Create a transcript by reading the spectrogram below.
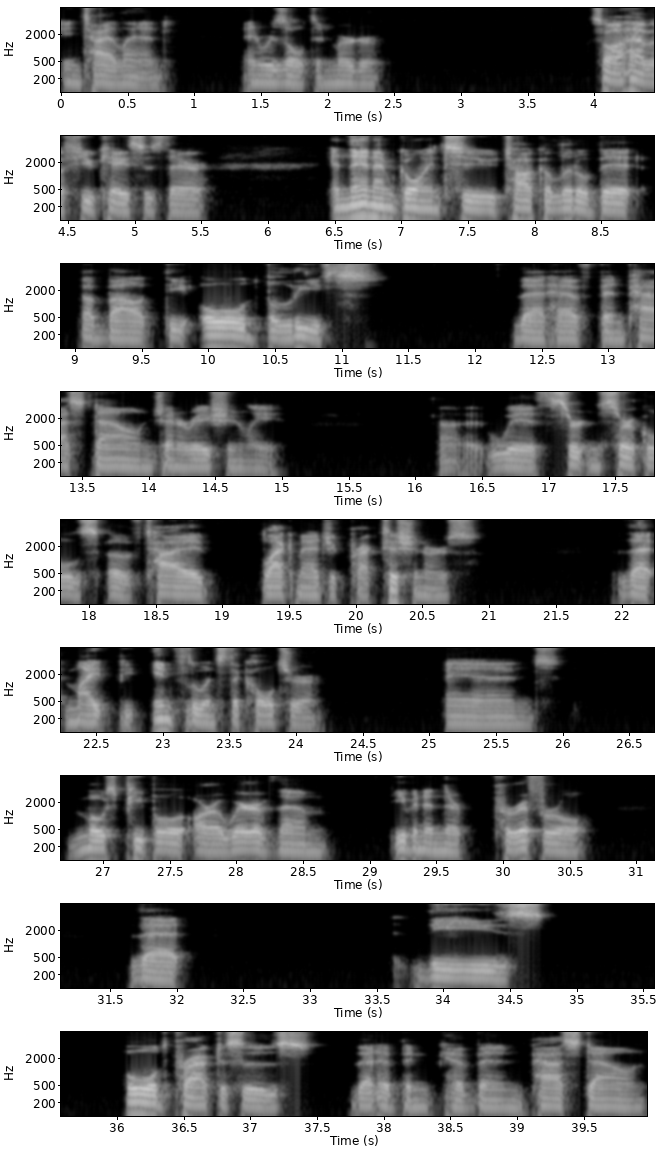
in Thailand and result in murder. So I'll have a few cases there. And then I'm going to talk a little bit about the old beliefs that have been passed down generationally uh, with certain circles of Thai black magic practitioners that might be, influence the culture. And most people are aware of them, even in their peripheral, that these old practices that have been have been passed down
